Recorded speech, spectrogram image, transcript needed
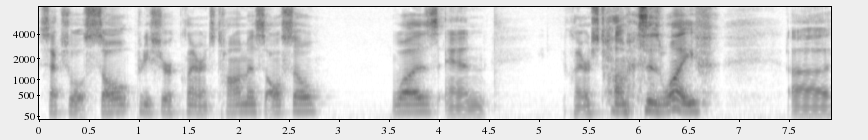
sexual assault, pretty sure Clarence Thomas also was, and Clarence Thomas's wife uh,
